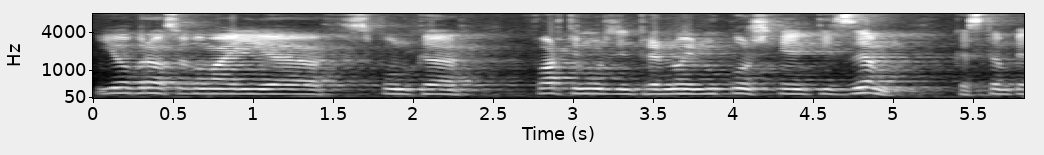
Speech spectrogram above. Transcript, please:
Eu vreau să vă mai uh, spun că foarte mulți dintre noi nu conștientizăm că stăm pe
